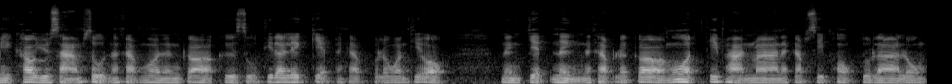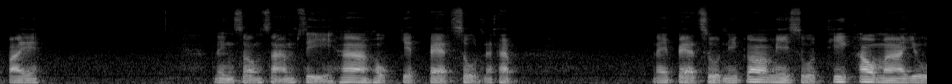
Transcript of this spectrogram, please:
มีเข้าอยู่ 3 สูตรนะครับงวดนั้นก็คือสูตรที่ได้เลขเกียรตินะครับผลรางวัลที่ออก 171 นะครับ แล้วก็งวดที่ผ่านมานะครับ 16 ตุลาลงไป 1 2 3 4 5 6 7 8 สูตรนะครับ ใน 8 สูตรนี้ก็มีสูตรที่เข้ามาอยู่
